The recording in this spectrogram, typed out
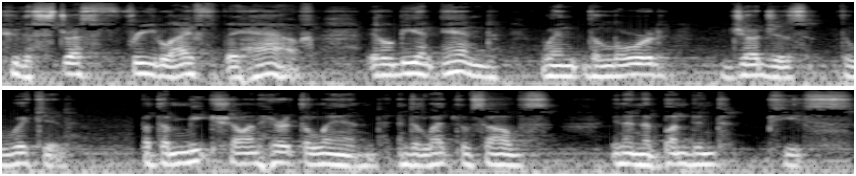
to the stress-free life that they have. It'll be an end when the Lord judges the wicked. But the meek shall inherit the land and delight themselves in an abundant peace.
